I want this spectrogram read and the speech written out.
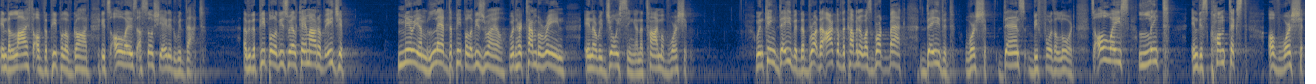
in the life of the people of God, it's always associated with that. I mean, the people of Israel came out of Egypt. Miriam led the people of Israel with her tambourine in a rejoicing and a time of worship. When King David, the, brought, the Ark of the Covenant, was brought back, David worshiped, danced before the Lord. It's always linked in this context of worship.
